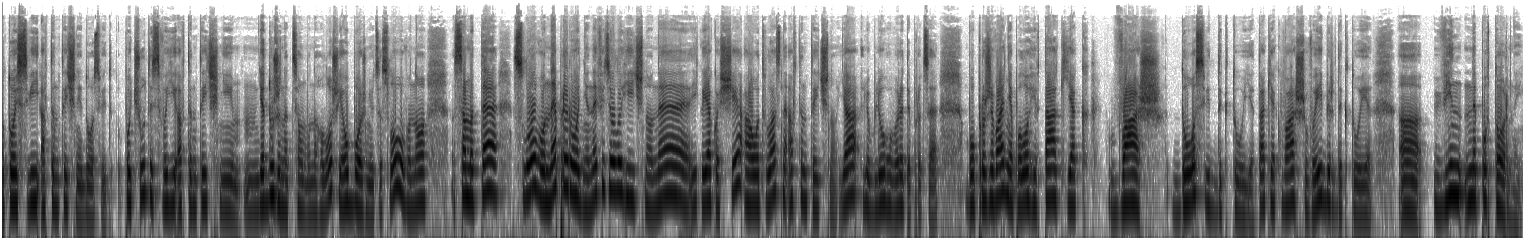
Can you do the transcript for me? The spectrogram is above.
отой свій автентичний досвід, почути свої автентичні. Я дуже на цьому наголошую, я обожнюю це слово. Воно саме те слово не природнє, не фізіологічно, не якось ще, а от власне автентично. Я люблю говорити про це. Бо проживання пологів так, як ваш досвід диктує, так як ваш вибір диктує, він неповторний.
